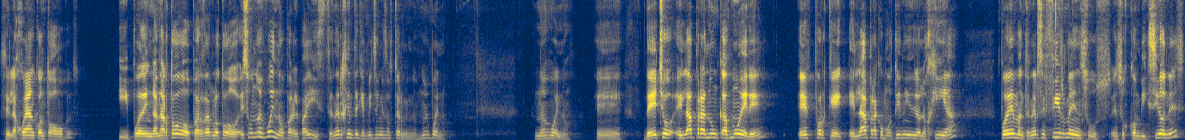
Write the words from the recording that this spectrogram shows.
se la juegan con todo, pues. Y pueden ganar todo o perderlo todo. Eso no es bueno para el país. Tener gente que piensa en esos términos. No es bueno. No es bueno. Eh, de hecho, el APRA nunca muere. Es porque el APRA, como tiene ideología, puede mantenerse firme en sus, en sus convicciones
